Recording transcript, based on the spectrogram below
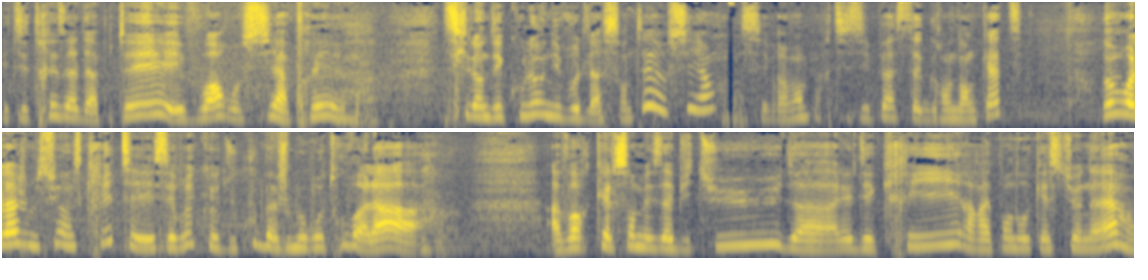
était très adaptée et voir aussi après ce qu'il en découlait au niveau de la santé aussi. Hein. C'est vraiment participer à cette grande enquête. Donc voilà, je me suis inscrite et c'est vrai que du coup, bah, je me retrouve à voir quelles sont mes habitudes, à les décrire, à répondre aux questionnaires.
